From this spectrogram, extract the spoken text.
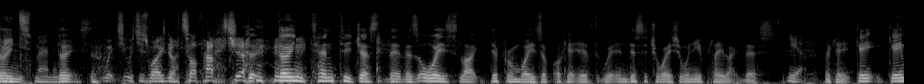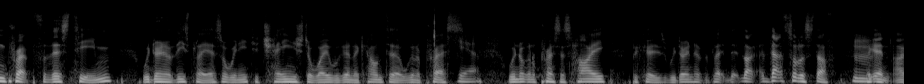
Elite managers. which which is why he's not a top manager. don't, don't tend to just. There's always like different ways of okay. If we're in this situation, we need to play like this. Yeah. Okay, game, game prep for this team. We don't have these players, so we need to change the way we're going to counter. We're going to press. Yeah. We're not going to press as high because we don't have the play. th- Like that sort of stuff. Hmm. Again, I,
